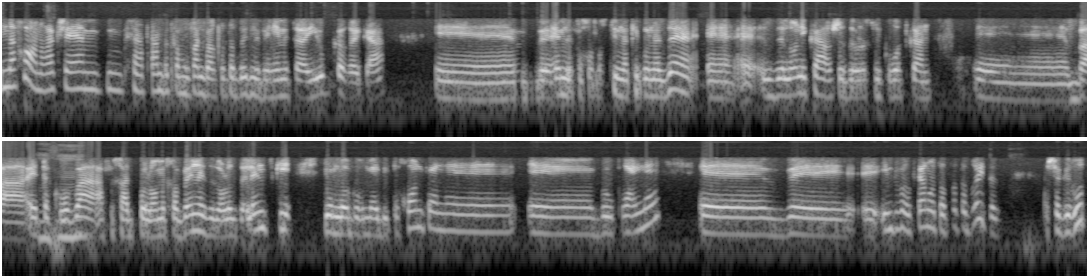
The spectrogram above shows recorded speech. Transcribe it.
נכון, רק שהם מבחינתם, וכמובן בארצות הברית מבינים את האיוב כרגע, אה, והם לפחות לוחצים לכיוון הזה. אה, אה, זה לא ניכר שזה הולך לקרות כאן בעת הקרובה, אף אחד פה לא מכוון לזה, לא לזלנסקי, גם לא גורמי ביטחון כאן באוקראינה. ואם כבר הזכרנו את הברית, אז השגרירות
